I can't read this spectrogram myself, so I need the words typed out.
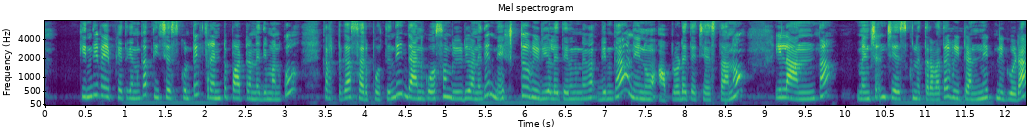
కింది వైపుకి అయితే కనుక తీసేసుకుంటే ఫ్రంట్ పార్ట్ అనేది మనకు కరెక్ట్గా సరిపోతుంది. దానికోసం వీడియో అనేది నెక్స్ట్ వీడియోలో అయితే కనుక నేను అప్లోడ్ అయితే చేస్తాను. ఇలా అంతా మెన్షన్ చేసుకున్న తర్వాత వీటన్నిటిని కూడా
